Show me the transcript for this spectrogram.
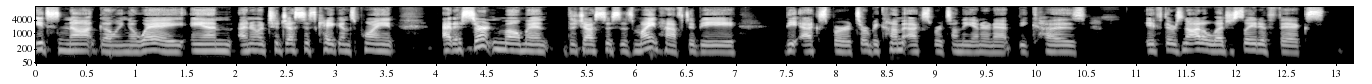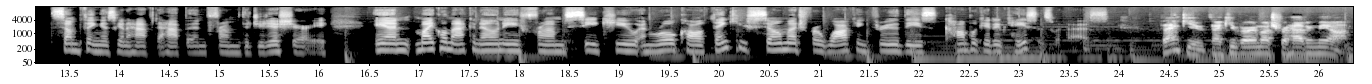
it's not going away. And I don't know to Justice Kagan's point, at a certain moment, the justices might have to be the experts or become experts on the internet because if there's not a legislative fix, something is going to have to happen from the judiciary. And Michael Macagnone from CQ and Roll Call, thank you so much for walking through these complicated cases with us. Thank you. Thank you very much for having me on.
